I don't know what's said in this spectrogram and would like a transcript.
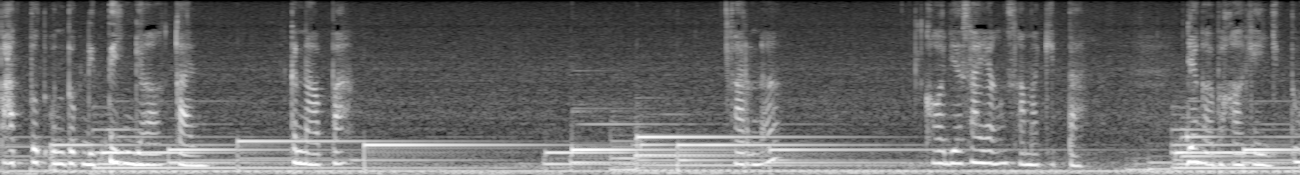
patut untuk ditinggalkan. Kenapa? Karena kalau dia sayang sama kita dia nggak bakal kayak gitu.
